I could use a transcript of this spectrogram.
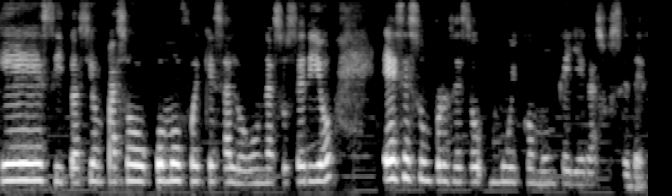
qué situación pasó, cómo fue que esa laguna sucedió, ese es un proceso muy común que llega a suceder.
